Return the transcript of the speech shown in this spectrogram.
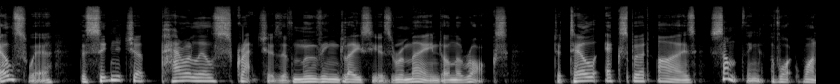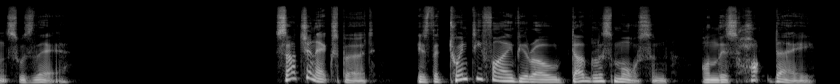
Elsewhere, the signature parallel scratches of moving glaciers remained on the rocks to tell expert eyes something of what once was there. Such an expert is the 25 year old Douglas Mawson on this hot day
